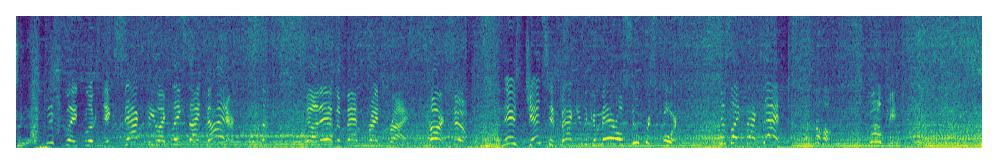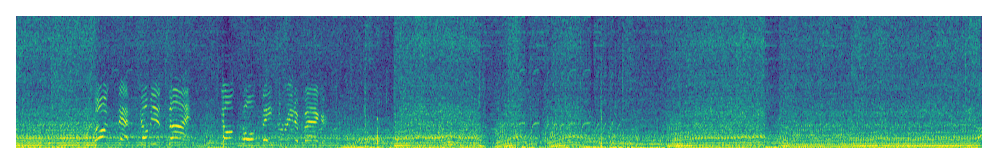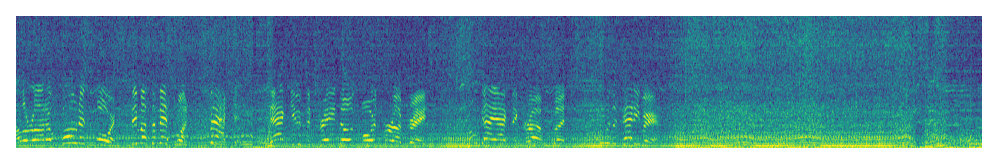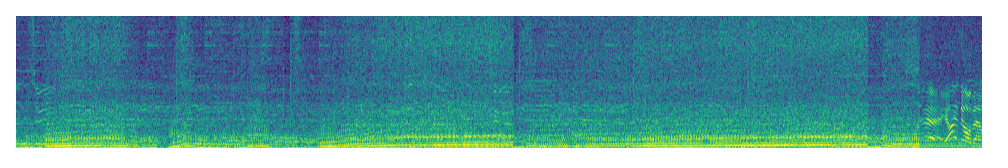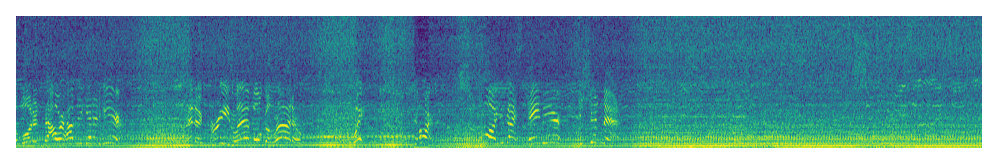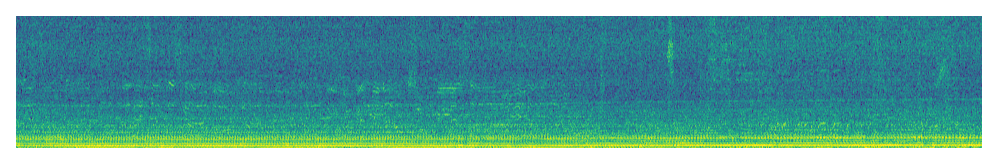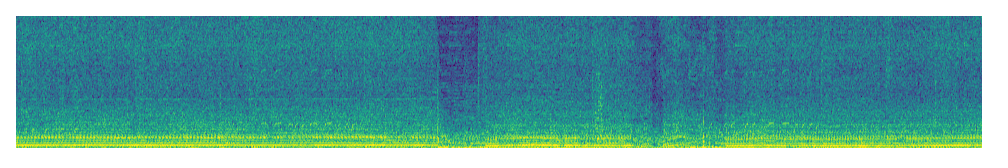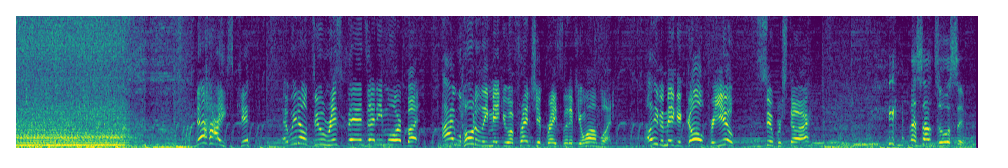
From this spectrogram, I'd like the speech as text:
This place looks exactly like Lakeside Diner. no, they have the best french fries. Cart, too. And there's Jensen back in the Camaro Super Sport. Just like back then. Oh, spooky. One. Smash it. Zach used to trade those boards for upgrades. Old guy acted gruff, but he was a teddy bear. Hey, I know that water tower. How'd they get it here? And kid. And we don't do wristbands anymore, but I will totally make you a friendship bracelet if you want one. I'll even make it gold for you, superstar. That sounds awesome.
